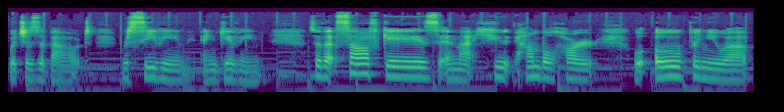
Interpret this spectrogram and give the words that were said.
which is about receiving and giving. So, that soft gaze and that hu- humble heart will open you up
